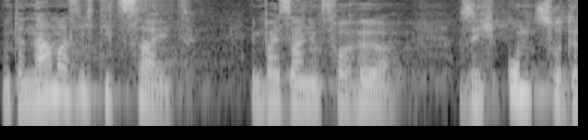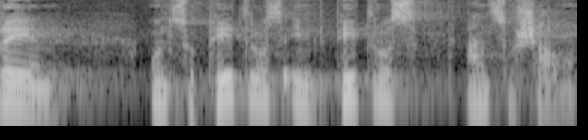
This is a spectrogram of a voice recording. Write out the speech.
Und dann nahm er sich die Zeit, bei seinem Verhör sich umzudrehen und zu Petrus, in Petrus anzuschauen.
